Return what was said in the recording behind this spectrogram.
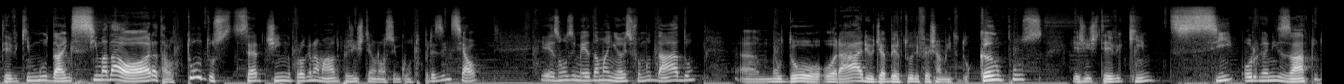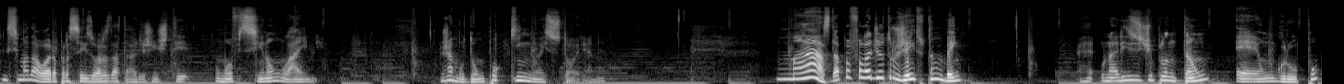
teve que mudar em cima da hora, tava tudo certinho programado pra gente ter o nosso encontro presencial. E às 11h30 da manhã isso foi mudado, uh, mudou horário de abertura e fechamento do campus, e a gente teve que se organizar tudo em cima da hora para 6 horas da tarde a gente ter uma oficina online. Já mudou um pouquinho a história, né? Mas dá para falar de outro jeito também. O Narizes de Plantão é um grupo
